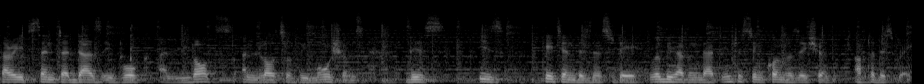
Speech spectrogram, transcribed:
Sarit Center does evoke lots and lots of emotions. This is KTN Business Today. We'll be having that interesting conversation after this break.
